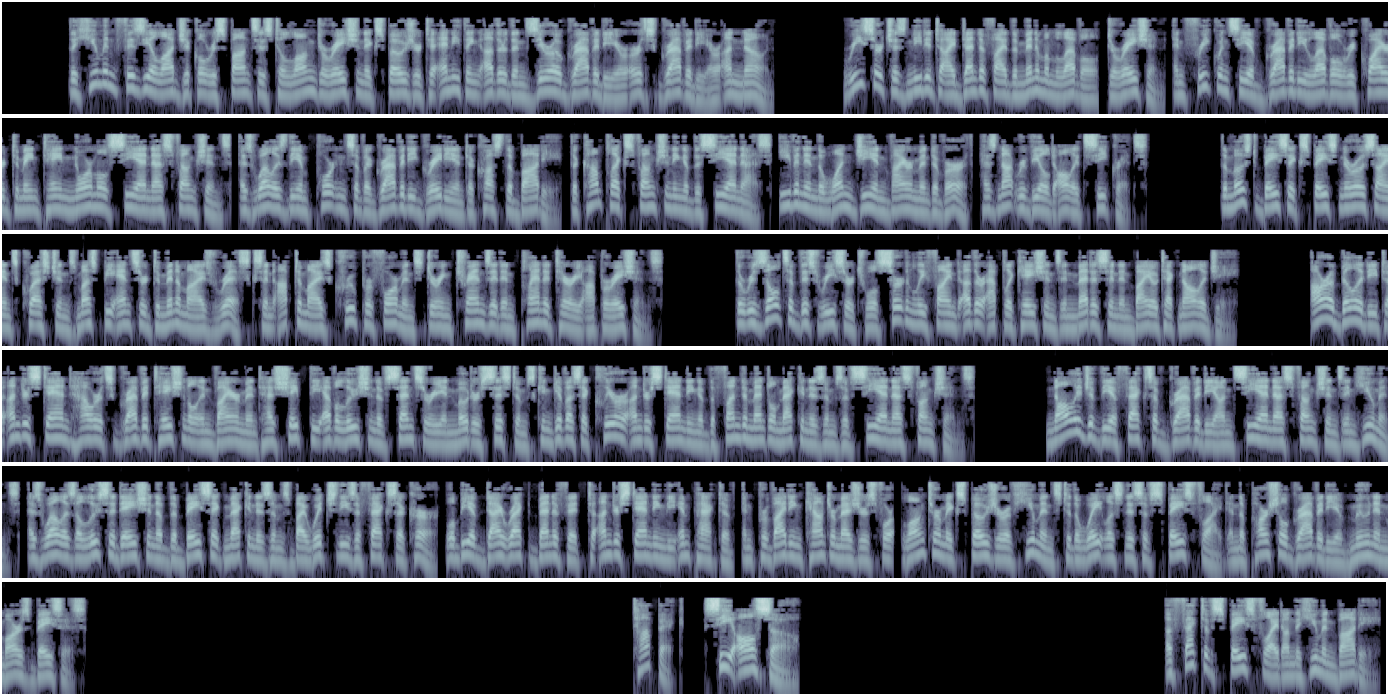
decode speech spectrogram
The human physiological responses to long-duration exposure to anything other than zero gravity or Earth's gravity are unknown. Research is needed to identify the minimum level, duration, and frequency of gravity level required to maintain normal CNS functions, as well as the importance of a gravity gradient across the body. The complex functioning of the CNS, even in the 1G environment of Earth, has not revealed all its secrets. The most basic space neuroscience questions must be answered to minimize risks and optimize crew performance during transit and planetary operations. The results of this research will certainly find other applications in medicine and biotechnology. Our ability to understand how Earth's gravitational environment has shaped the evolution of sensory and motor systems can give us a clearer understanding of the fundamental mechanisms of CNS functions. Knowledge of the effects of gravity on CNS functions in humans, as well as elucidation of the basic mechanisms by which these effects occur, will be of direct benefit to understanding the impact of, and providing countermeasures for, long-term exposure of humans to the weightlessness of spaceflight and the partial gravity of Moon and Mars bases. See also Effect of spaceflight on the human body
